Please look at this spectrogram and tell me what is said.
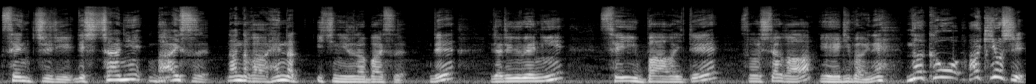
センチュリー。で、下にバイス。なんだか変な位置にいるな、バイス。で、左上にセイバーがいて、その下が、えー、リヴァイね。中尾明義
